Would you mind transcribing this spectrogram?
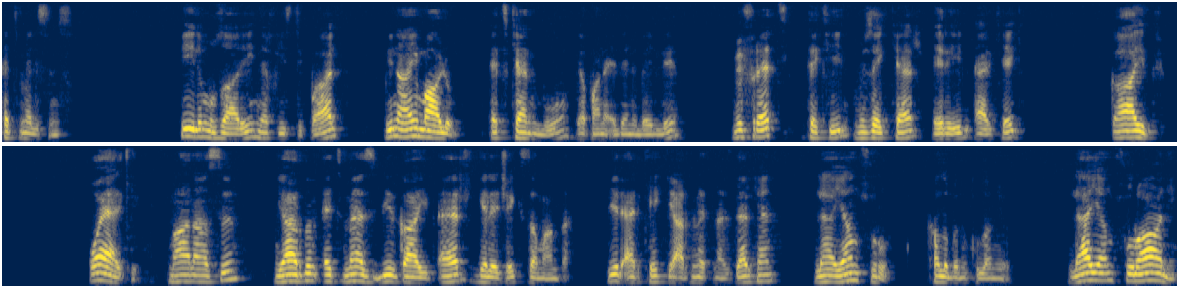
etmelisiniz. Fiili muzari, nefi istikbal, binayı malum, etken bu, yapanı edeni belli. Müfret, tekil, müzekker, eril, erkek, gayip, o erkek. Manası yardım etmez bir gayip er gelecek zamanda. Bir erkek yardım etmez derken la yansuru kalıbını kullanıyor. La yansurani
